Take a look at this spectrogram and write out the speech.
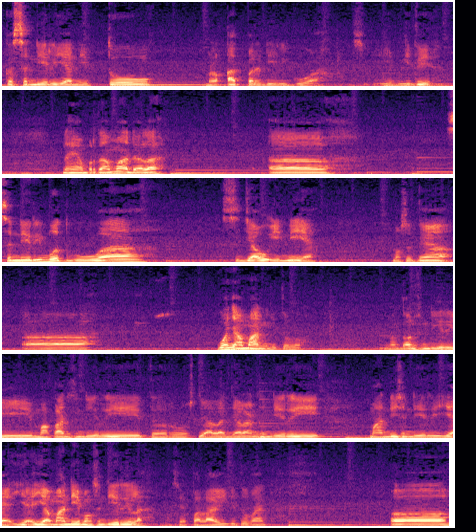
kesendirian itu melekat pada diri gue ya begitu ya. Nah yang pertama adalah uh, sendiri buat gue sejauh ini ya. Maksudnya uh, gue nyaman gitu loh. Nonton sendiri makan sendiri terus jalan-jalan sendiri mandi sendiri. Ya iya iya mandi emang sendiri lah siapa lagi gitu kan. Uh,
